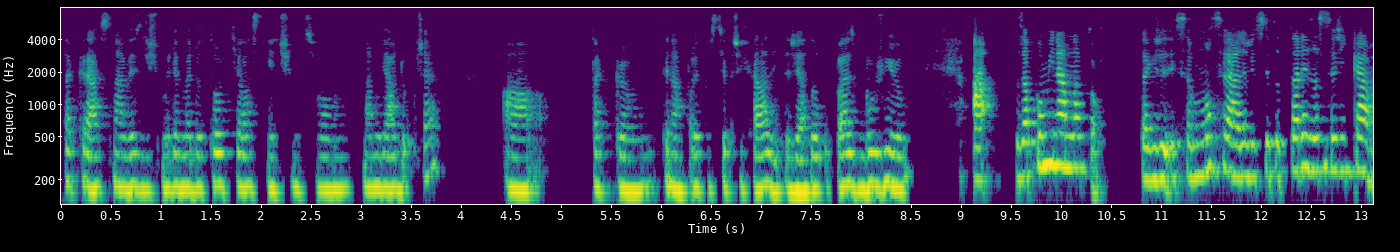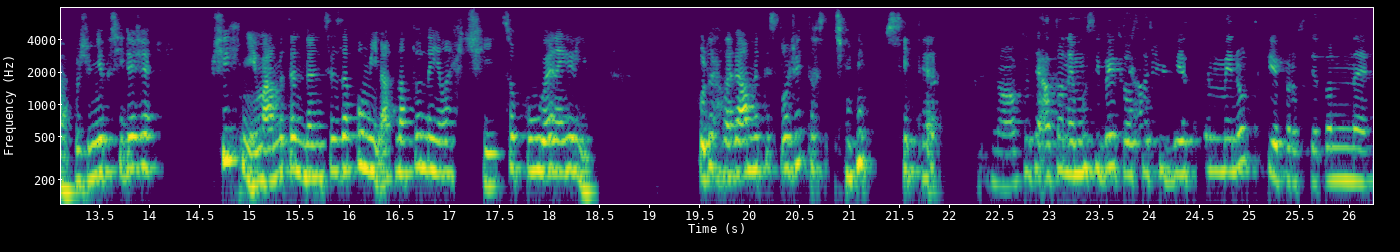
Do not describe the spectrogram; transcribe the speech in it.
ta krásná věc, když my jdeme do toho těla s něčím, co nám dělá dobře a tak ty nápady prostě přichází, takže já to úplně zbožňuju. A zapomínám na to. Takže jsem moc ráda, že si to tady zase říkáme, protože mně přijde, že všichni máme tendenci zapomínat na to nejlehčí, co funguje nejlíp. Hledáme ty složitosti, přijde. No, přesně, a to nemusí být, to stačí dvě minutky, prostě to ne,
